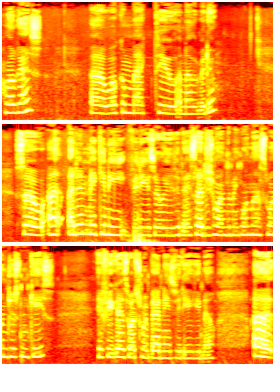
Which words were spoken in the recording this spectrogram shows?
Hello guys, uh, welcome back to another video. So, I, I didn't make any videos earlier today, so I just wanted to make one last one just in case. If you guys watched my bad news video, you know. Uh,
